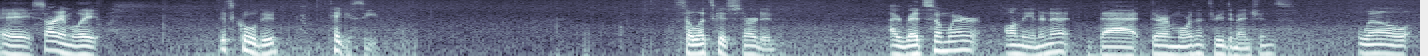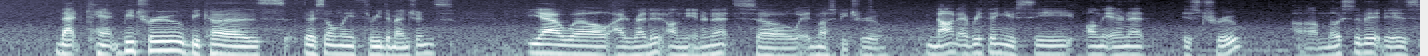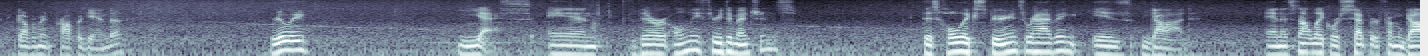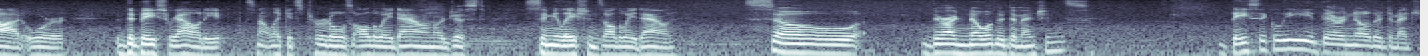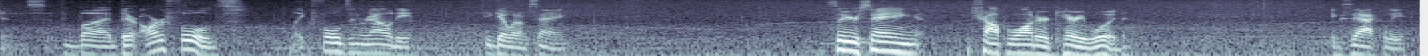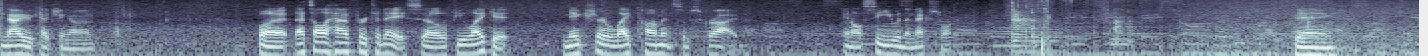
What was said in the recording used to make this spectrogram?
Hey, sorry I'm late. It's cool, dude. Take a seat. So let's get started. I read somewhere on the internet that there are more than three dimensions. Well, that can't be true because there's only three dimensions. Yeah, well, I read it on the internet, so it must be true. Not everything you see on the internet is true. Uh, most of it is government propaganda. Really? Yes, and there are only three dimensions. This whole experience we're having is God. And it's not like we're separate from God or the base reality. It's not like it's turtles all the way down or just simulations all the way down. So there are no other dimensions. Basically, there are no other dimensions, but there are folds, like folds in reality, if you get what I'm saying. So you're saying chop water, carry wood. Exactly. Now you're catching on. But that's all I have for today. So if you like it, make sure to like, comment, subscribe. And I'll see you in the next one. Dang.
